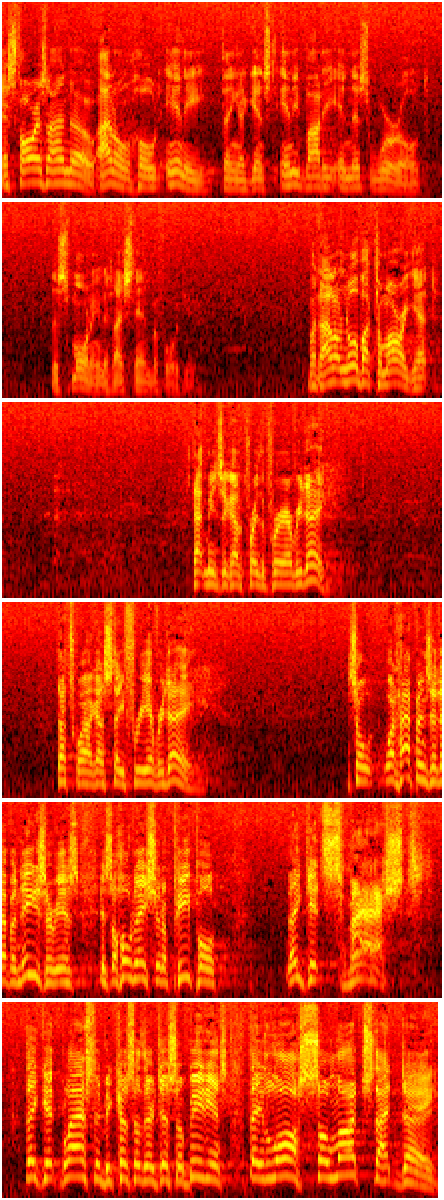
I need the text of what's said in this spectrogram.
As far as I know, I don't hold anything against anybody in this world this morning as I stand before you. But I don't know about tomorrow yet. That means I got to pray the prayer every day. That's why I got to stay free every day. So what happens at Ebenezer is, is a whole nation of people, they get smashed. They get blasted because of their disobedience. They lost so much that day.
